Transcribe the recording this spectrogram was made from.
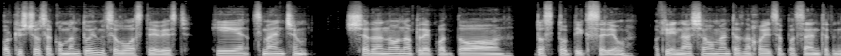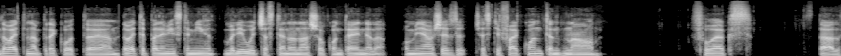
поки що закоментуємо цю властивість і зменшимо ширину, наприклад, до, до 100 пікселів. Окей, наші елементи знаходяться по центрі. Давайте, наприклад, е, давайте перемістимо їх в ліву частину нашого контейнера, помінявши Justify Content на Flex Start.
